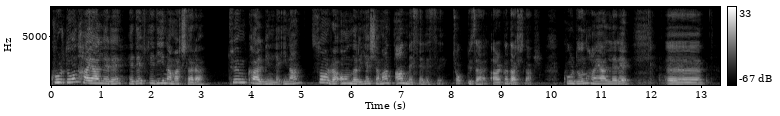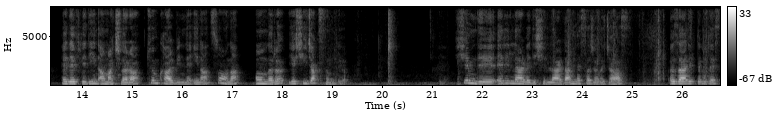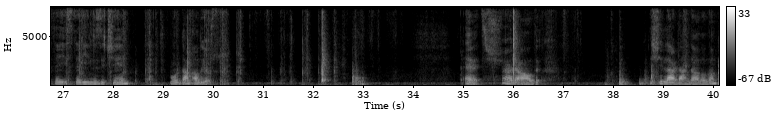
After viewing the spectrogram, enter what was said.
Kurduğun hayallere, hedeflediğin amaçlara tüm kalbinle inan, sonra onları yaşaman an meselesi. Çok güzel arkadaşlar. Kurduğun hayallere, e, hedeflediğin amaçlara tüm kalbinle inan, sonra onları yaşayacaksın diyor. Şimdi eriller ve dişillerden mesaj alacağız. Özellikle bu desteği istediğiniz için buradan alıyoruz. Evet, şöyle aldık. Dişillerden de alalım.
